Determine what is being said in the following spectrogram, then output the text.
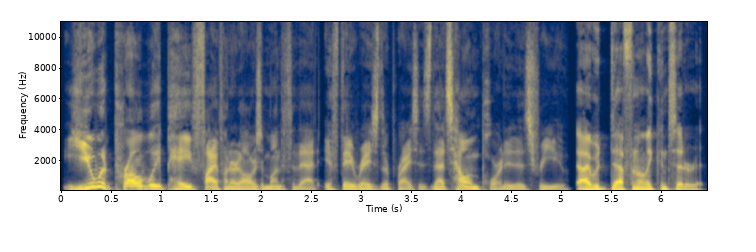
You would probably pay $500 a month for that if they raise their prices. That's how important it is for you. I would definitely consider it.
